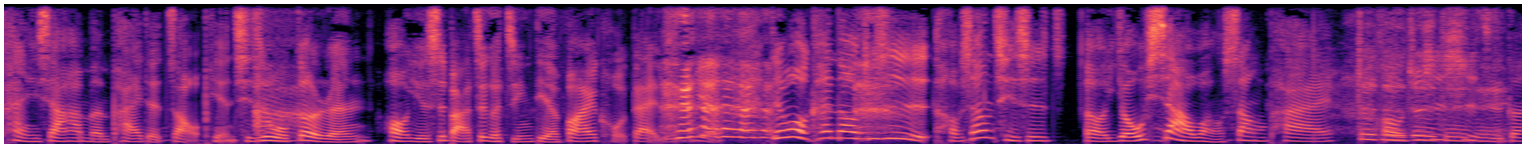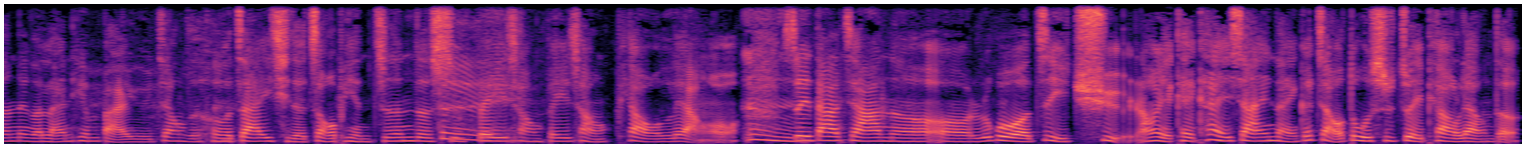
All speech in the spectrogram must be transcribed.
看一下他们拍的照片，嗯、其实我个人哦也是把这个景点放在口袋里面。结果我看到就是好像其实呃由下往上拍，对对，对，对，对，就是柿子跟那个蓝天白云这样子合在一起的照片，真的是非常非常漂亮哦。嗯，所以大家呢呃如果自己去，然后也可以看一下，哎哪个角度是最漂亮的，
